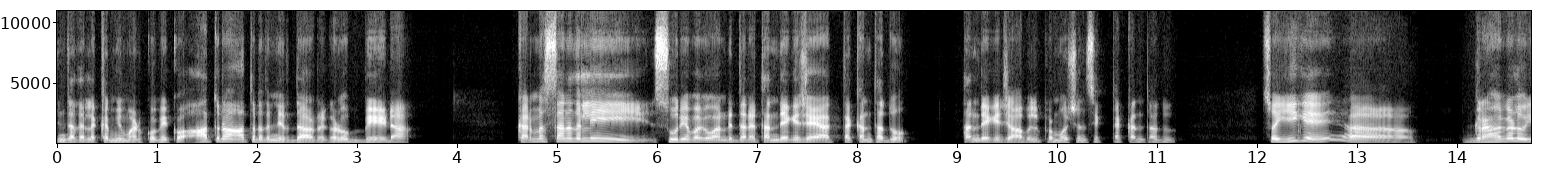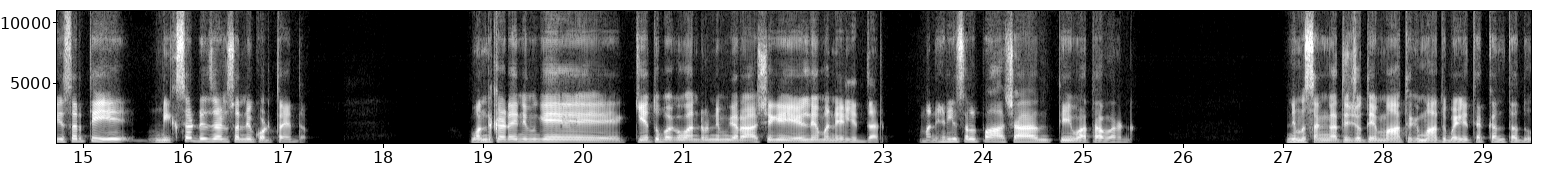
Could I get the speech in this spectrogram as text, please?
ಇಂಥದೆಲ್ಲ ಕಮ್ಮಿ ಮಾಡ್ಕೋಬೇಕು. ಆತುರ ಆತುರದ ನಿರ್ಧಾರಗಳು ಬೇಡ. ಕರ್ಮಸ್ಥಾನದಲ್ಲಿ ಸೂರ್ಯ ಭಗವಾನರಿದ್ದಾರೆ ತಂದೆಗೆ ಜಯ ಆಗ್ತಕ್ಕಂಥದ್ದು, ತಂದೆಗೆ ಜಾಬಲ್ಲಿ ಪ್ರಮೋಷನ್ ಸಿಗ್ತಕ್ಕಂಥದ್ದು. ಸೊ ಹೀಗೆ ಗ್ರಹಗಳು ಈ ಸರ್ತಿ ಮಿಕ್ಸಡ್ ರಿಸಲ್ಟ್ಸನ್ನು ಕೊಡ್ತಾ ಇದ್ದವು. ಒಂದು ಕಡೆ ನಿಮಗೆ ಕೇತು ಭಗವಾನರು ನಿಮಗೆ ರಾಶಿಗೆ ಏಳನೇ ಮನೆಯಲ್ಲಿದ್ದಾರೆ. ಮನೆಯಲ್ಲಿ ಸ್ವಲ್ಪ ಅಶಾಂತಿ ವಾತಾವರಣ. ನಿಮ್ಮ ಸಂಗಾತಿ ಜೊತೆ ಮಾತಿಗೆ ಮಾತು ಬೆಳೀತಕ್ಕಂಥದ್ದು,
